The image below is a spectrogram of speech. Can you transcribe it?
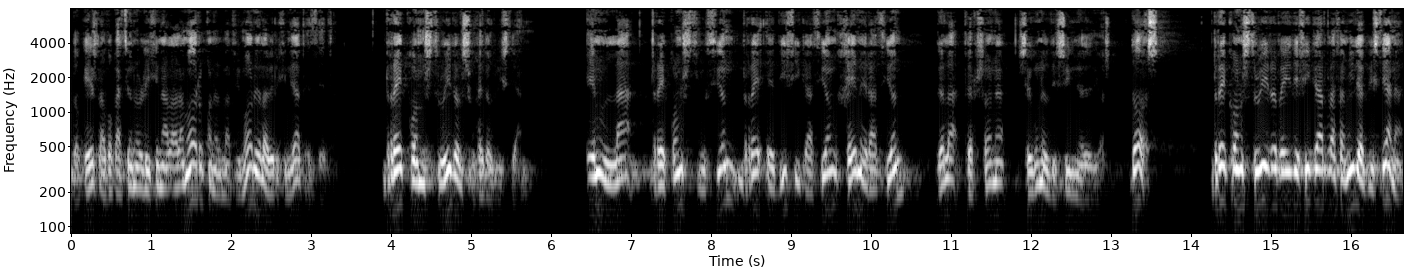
lo que es la vocación original al amor, con el matrimonio, la virginidad, etc. Reconstruir el sujeto cristiano. En la reconstrucción, reedificación, generación de la persona según el designio de Dios. Dos, reconstruir y reedificar la familia cristiana.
